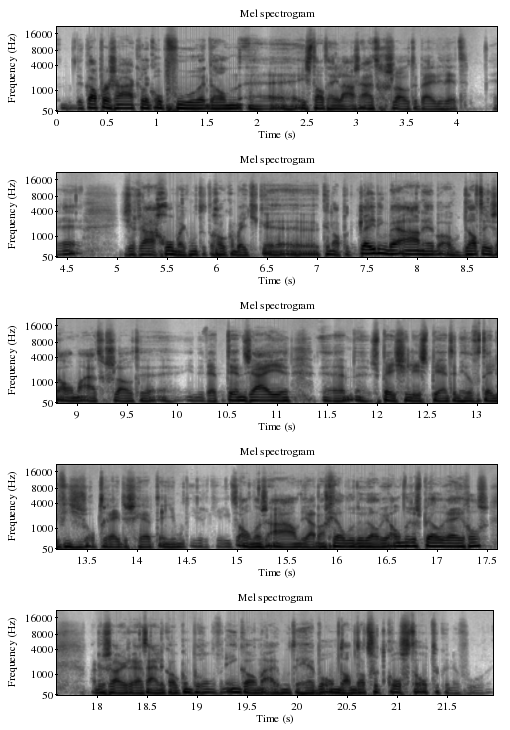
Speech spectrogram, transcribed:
de kapper zakelijk opvoeren, dan uh, is dat helaas uitgesloten bij de wet. Je zegt, ja, goh, maar ik moet er toch ook een beetje uh, knappe kleding bij aan hebben. Ook dat is allemaal uitgesloten uh, in de wet. Tenzij je specialist bent en heel veel televisies optredens hebt en je moet iedere keer iets anders aan. Ja, dan gelden er wel weer andere spelregels. Maar dan zou je er uiteindelijk ook een bron van inkomen uit moeten hebben om dan dat soort kosten op te kunnen voeren.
